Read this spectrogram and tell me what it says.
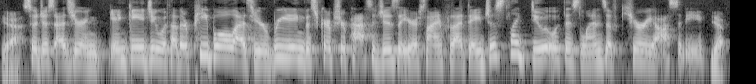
Yeah. so just as you're en- engaging with other people as you're reading the scripture passages that you're assigned for that day just like do it with this lens of curiosity Yep.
